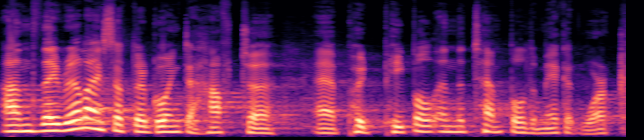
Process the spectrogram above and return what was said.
And they realize that they're going to have to uh, put people in the temple to make it work.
